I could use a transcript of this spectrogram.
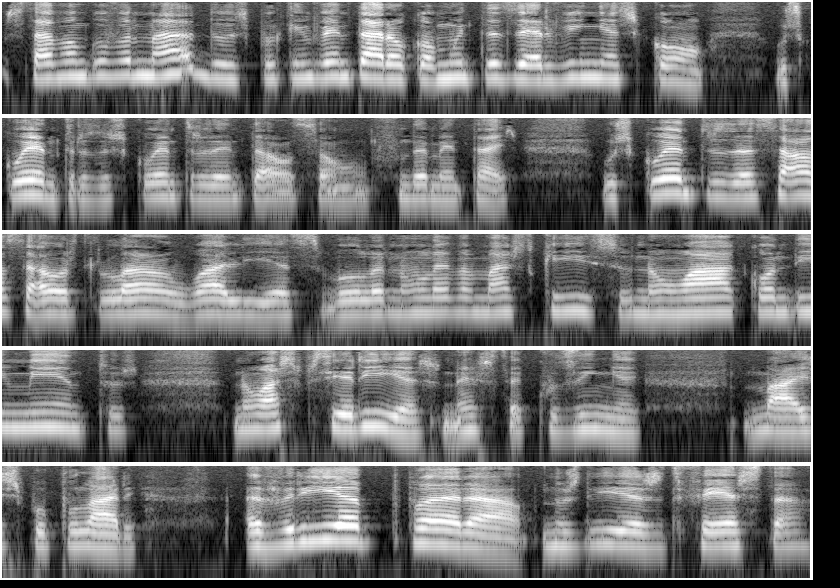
estavam governados, porque inventaram com muitas ervinhas, com Os coentros, os coentros então são fundamentais. Os coentros, a salsa, a hortelã, o alho e a cebola não leva mais do que isso. Não há condimentos, não há especiarias nesta cozinha mais popular. Haveria para, nos dias de festa,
